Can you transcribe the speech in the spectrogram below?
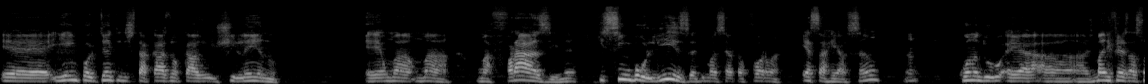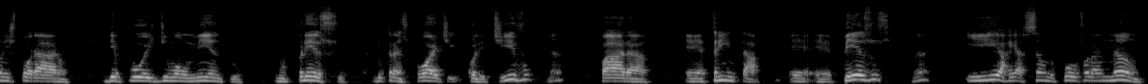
é, e é importante destacar no caso chileno é uma, uma, uma frase né, que simboliza, de uma certa forma, essa reação. Quando é, a, as manifestações estouraram depois de um aumento no preço do transporte coletivo né, para é, 30 é, é, pesos, né, e a reação do povo falando: não,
